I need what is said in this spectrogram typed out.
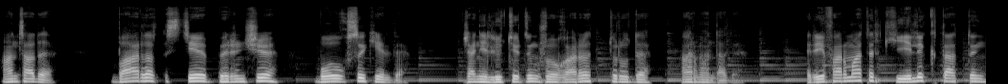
аңсады. Барлық істе бірінші болғысы келді және лютердің жоғары тұруды армандады. Реформатор киелі кітаптың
